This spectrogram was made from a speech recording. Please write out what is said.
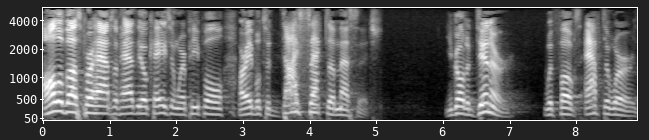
All of us perhaps have had the occasion where people are able to dissect a message. You go to dinner with folks afterwards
